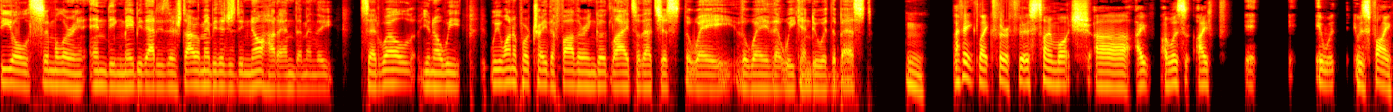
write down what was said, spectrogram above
feel similar in ending. Maybe that is their style, or maybe they just didn't know how to end them, and they said, "Well, you know, we we want to portray the father in good light, so that's just the way the way that we can do it the best." Mm. I think, like for a first time watch, uh, I I was I it was it was fine.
